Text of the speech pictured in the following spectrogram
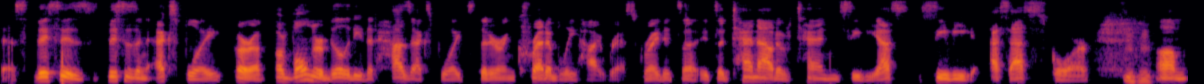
this. This is this is an exploit or a, a, vulnerability that has exploits that are incredibly high risk right? It's a it's a 10 out of 10 cvs cvss score mm-hmm. um,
